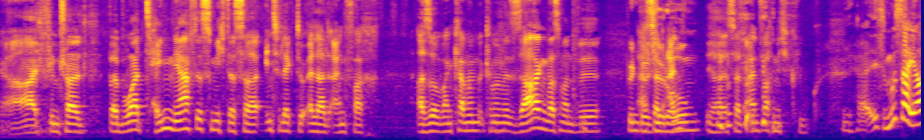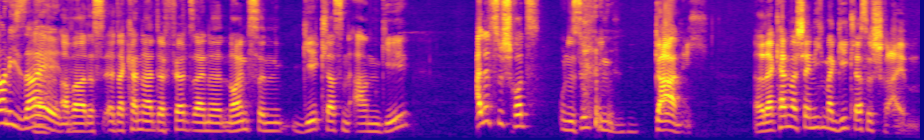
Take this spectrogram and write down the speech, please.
Ja, ich finde halt, bei Boateng nervt es mich, dass er intellektuell halt einfach. Also, man kann, kann man mir sagen, was man will. Er ist halt Jerome. ein, ja, ist halt einfach nicht klug. Ja, es muss er ja auch nicht sein. Aber das, äh, da kann er, der fährt seine 19 G-Klassen AMG alle zu Schrott und es sucht ihn gar nicht. Also der kann wahrscheinlich nicht mal G-Klasse schreiben,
